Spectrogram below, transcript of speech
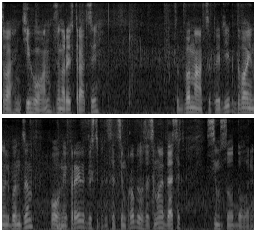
Volkswagen Tiguan вже на реєстрації. Це 12 рік, 2,0 бензин, повний привід, 257 пробігу за ціною 10 700 доларів.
